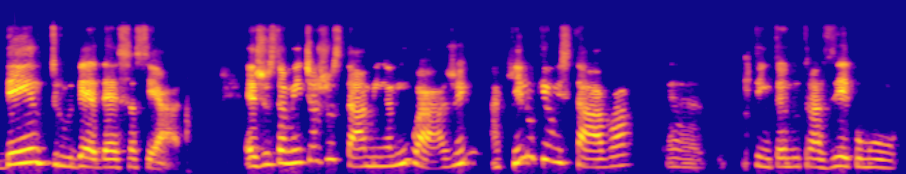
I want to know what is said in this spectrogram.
dentro de, dessa seara. É justamente ajustar a minha linguagem, aquilo que eu estava é, tentando trazer como,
